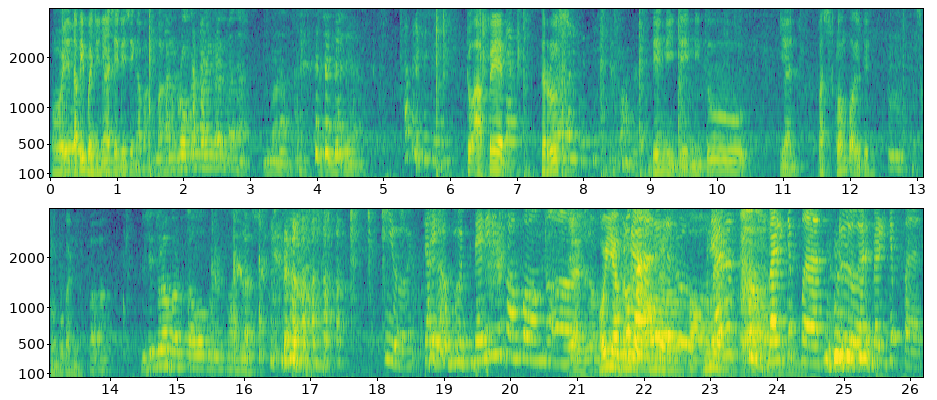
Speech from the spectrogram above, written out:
oh iya tapi bajunya ACDC nggak apa-apa. Kan broken paling keren tanya. Gimana? Apa itu Apep terus? Denny Denny tuh ya pas kelompok ya Den pas kelompok kan ya Heeh. Di situlah baru tahu aku dari 15. Iyo, cah gabut. Denny dulu sombong. Iya, oh iya bener Enggak, bener. dia Dia harus balik cepet dulu, harus balik cepet.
